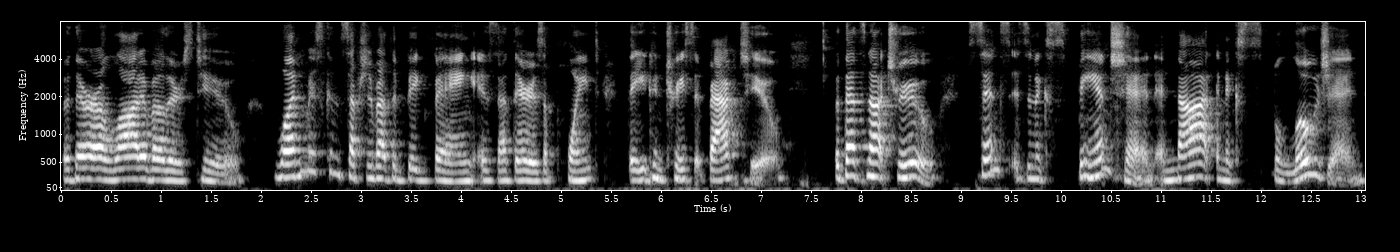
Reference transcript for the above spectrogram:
but there are a lot of others too. One misconception about the Big Bang is that there is a point that you can trace it back to, but that's not true. Since it's an expansion and not an explosion,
